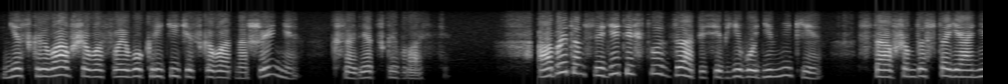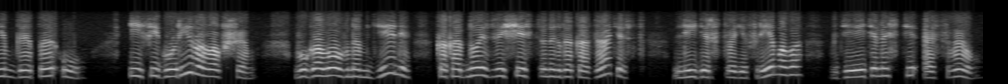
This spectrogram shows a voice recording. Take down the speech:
не скрывавшего своего критического отношения к советской власти. Об этом свидетельствуют записи в его дневнике, ставшем достоянием ГПУ и фигурировавшем в уголовном деле как одно из вещественных доказательств лидерства Ефремова в деятельности СВУ.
